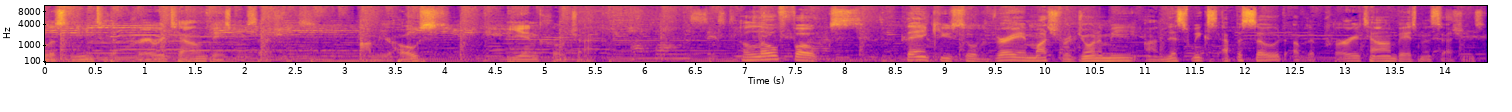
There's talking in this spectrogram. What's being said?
listening to the Prairie Town Basement Sessions. I'm your host, Ian Krochak. Hello, folks. Thank you so very much for joining me on this week's episode of the Prairie Town Basement Sessions,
